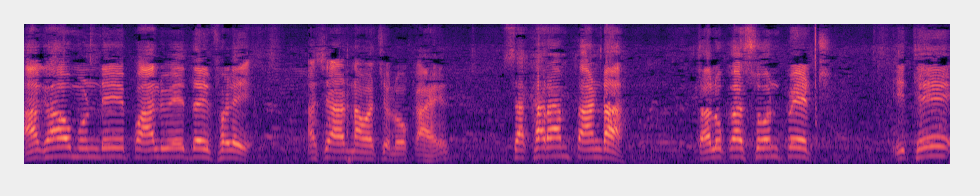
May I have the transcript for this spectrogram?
आघाव मुंडे पालवे दैफळे असे आडनावाचे लोक आहेत. सखाराम तांडा तालुका सोनपेठ. इथे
